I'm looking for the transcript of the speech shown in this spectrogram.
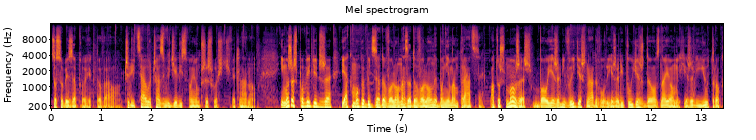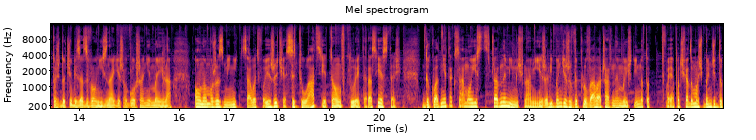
co sobie zaprojektowało, czyli cały czas widzieli swoją przyszłość świetlaną. I możesz powiedzieć, że jak mogę być zadowolona, zadowolony, bo nie mam pracy? Otóż możesz, bo jeżeli wyjdziesz na dwór, jeżeli pójdziesz do znajomych, jeżeli jutro ktoś do ciebie zadzwoni, znajdziesz ogłoszenie maila, ono może zmienić całe twoje życie, sytuację tą, w której teraz jesteś. Dokładnie tak samo jest z czarnymi myślami. Jeżeli będziesz wypluwała czarne myśli, no to twoja podświadomość będzie do,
